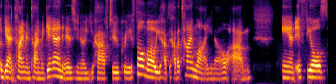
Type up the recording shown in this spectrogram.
again time and time again is you know you have to create fomo you have to have a timeline you know um, and it feels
